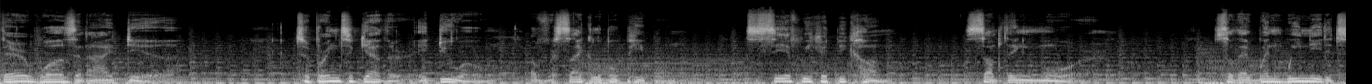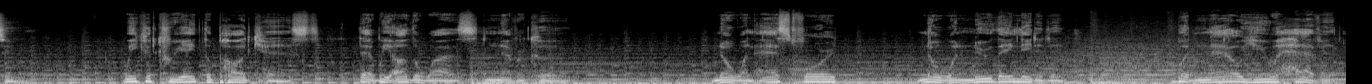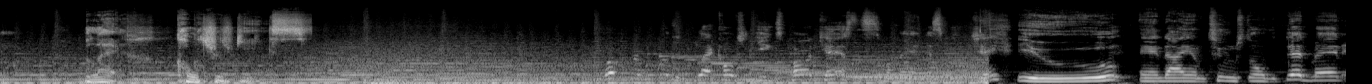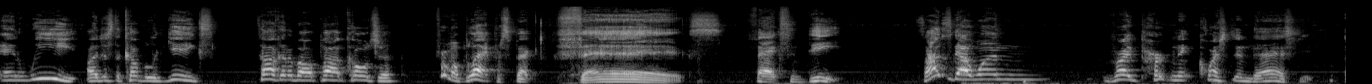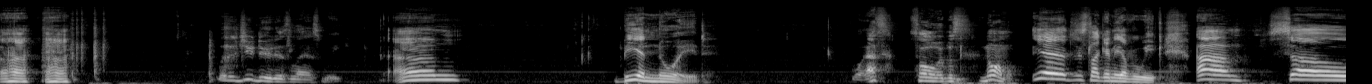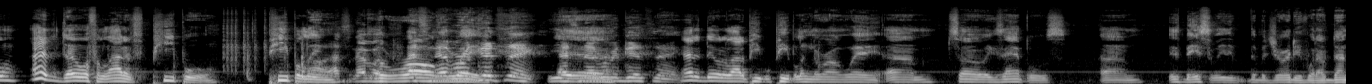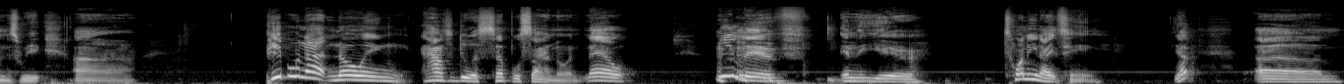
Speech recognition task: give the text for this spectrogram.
There was an idea to bring together a duo of recyclable people to see if we could become something more. So that when we needed to, we could create the podcast that we otherwise never could. No one asked for it, no one knew they needed it, but now you have it. Black Culture Geeks. Welcome everyone to the Black Culture Geeks podcast. This is my man SBJ, You. and I am Tombstone the Dead Man, and we are just a couple of geeks talking about pop culture from a black perspective. Facts. Facts indeed. So I just got one very pertinent question to ask you. Uh huh. Uh huh. What did you do this last week? Um, be annoyed. Well, that's so it was normal. Yeah, just like any other week. Um, so I had to deal with a lot of people, peopling Oh, that's never the wrong that's never way. a good thing. Yeah, That's never a good thing. I had to deal with a lot of people peopling the wrong way. Um, so examples um, is basically the majority of what I've done this week. Uh, people not knowing how to do a simple sign on. Now, we live in the year 2019. Yep. Um,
